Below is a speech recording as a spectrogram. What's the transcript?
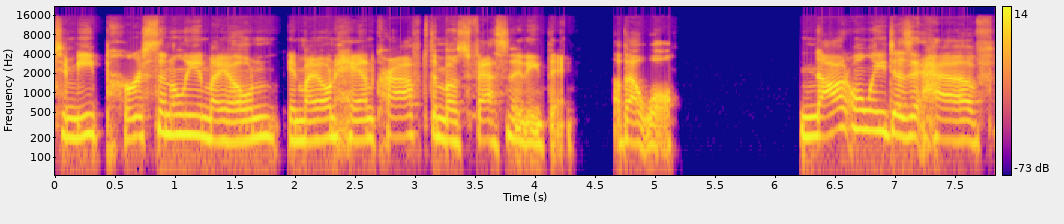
to me personally in my own in my own handcraft the most fascinating thing about wool. Not only does it have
